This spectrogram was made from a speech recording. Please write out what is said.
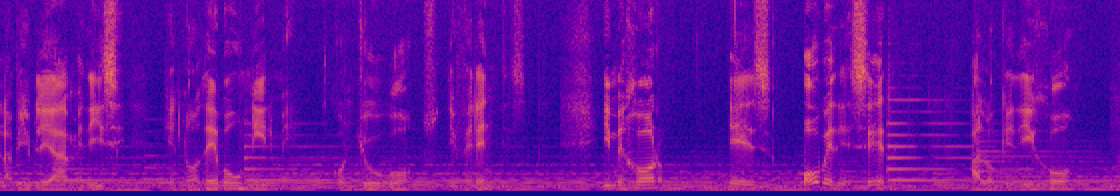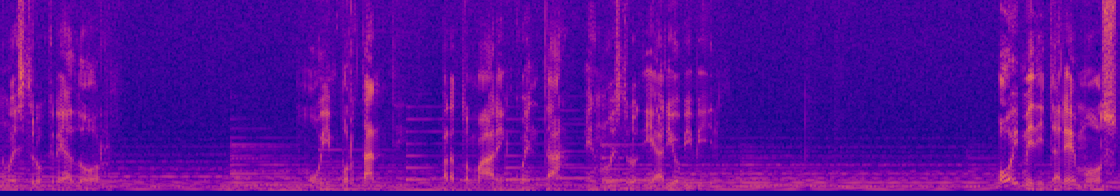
La Biblia me dice que no debo unirme con yugos diferentes y mejor es obedecer a lo que dijo nuestro Creador. Muy importante para tomar en cuenta en nuestro diario vivir. Hoy meditaremos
